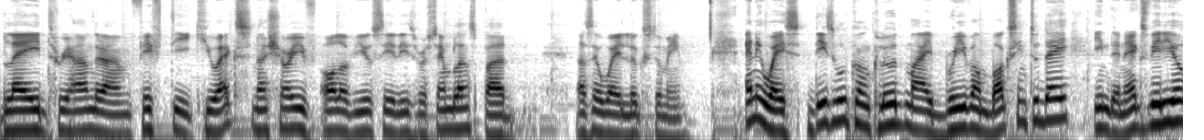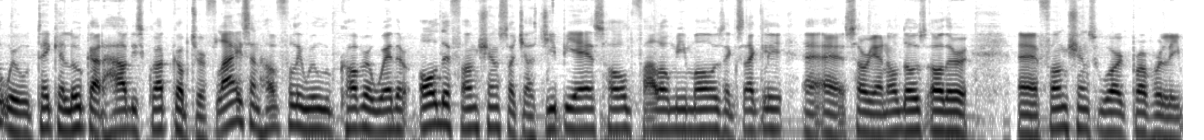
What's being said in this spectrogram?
Blade 350 QX. Not sure if all of you see this resemblance, but that's the way it looks to me. Anyways, this will conclude my brief unboxing today. In the next video we will take a look at how this quadcopter flies and hopefully we will cover whether all the functions such as GPS, hold, follow me modes, exactly, uh, uh, sorry, and all those other uh, functions work properly.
